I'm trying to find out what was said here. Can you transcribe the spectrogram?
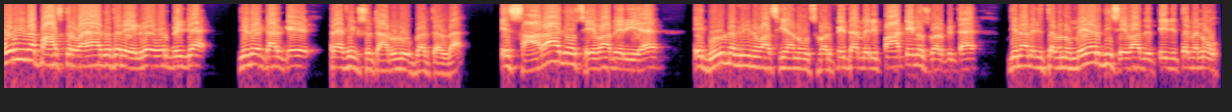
ਉਹ ਵੀ ਮੈਂ ਪਾਸ ਕਰਵਾਇਆ ਜੋ ਤੇ ਰੇਲਵੇ ਓਵਰਬ੍ਰਿਜ ਹੈ, ਜਿਹਦੇ ਕਰਕੇ ਟ੍ਰੈਫਿਕ ਸੁਚਾਰੂ ਰੂਪ ਨਾਲ ਚੱਲਦਾ ਇਹ ਸਾਰਾ ਜੋ ਸੇਵਾ ਮੇਰੀ ਹੈ, ਇਹ ਗੁਰੂ ਨਗਰੀ ਨਿਵਾਸੀਆਂ ਨੂੰ ਸਮਰਪਿਤ ਹੈ, ਮੇਰੀ ਪਾਰਟੀ ਨੂੰ ਸਮਰਪਿਤ ਹੈ, ਜਿਨ੍ਹਾਂ ਨੇ ਜਿੱਥੇ ਮੈਨੂੰ ਮੇਅਰ ਦੀ ਸੇਵਾ ਦਿੱਤੀ, ਜਿੱਥੇ ਮੈਨੂੰ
